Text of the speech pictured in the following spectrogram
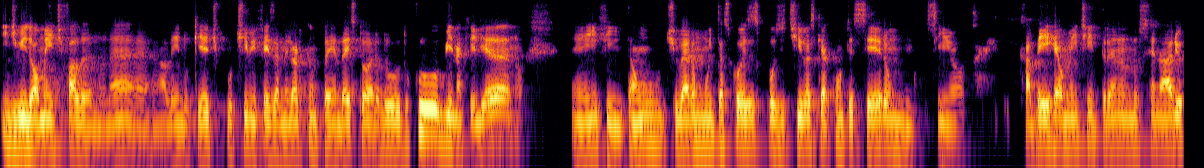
individualmente falando, né? Além do que, tipo, o time fez a melhor campanha da história do, do clube naquele ano, é, enfim, então tiveram muitas coisas positivas que aconteceram, assim, eu acabei realmente entrando no cenário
